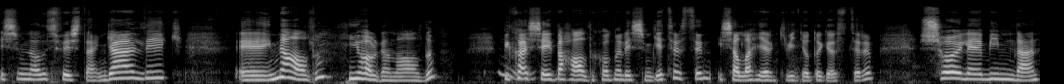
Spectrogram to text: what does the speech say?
Eşimle alışverişten geldik. Ee, ne aldım? Yorgan aldım. Birkaç şey daha aldık. Onları eşim getirsin. İnşallah yarınki videoda gösteririm. Şöyle BİM'den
